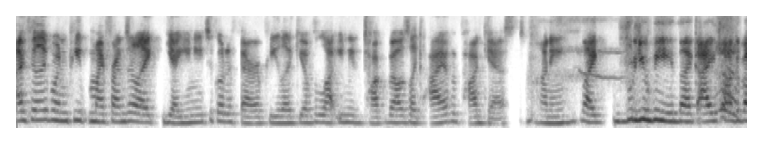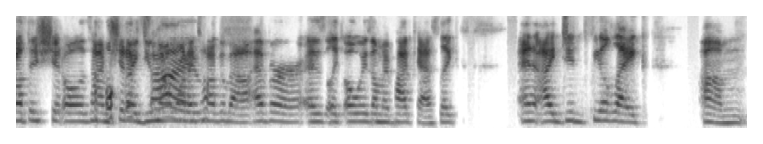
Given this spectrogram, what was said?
I feel like when people, my friends are like, "Yeah, you need to go to therapy. Like, you have a lot you need to talk about." I was like, "I have a podcast, honey. Like, what do you mean? Like, I talk about this shit all the time. All shit the I do not want to talk about ever, as like always on my podcast. Like, and I did feel like um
